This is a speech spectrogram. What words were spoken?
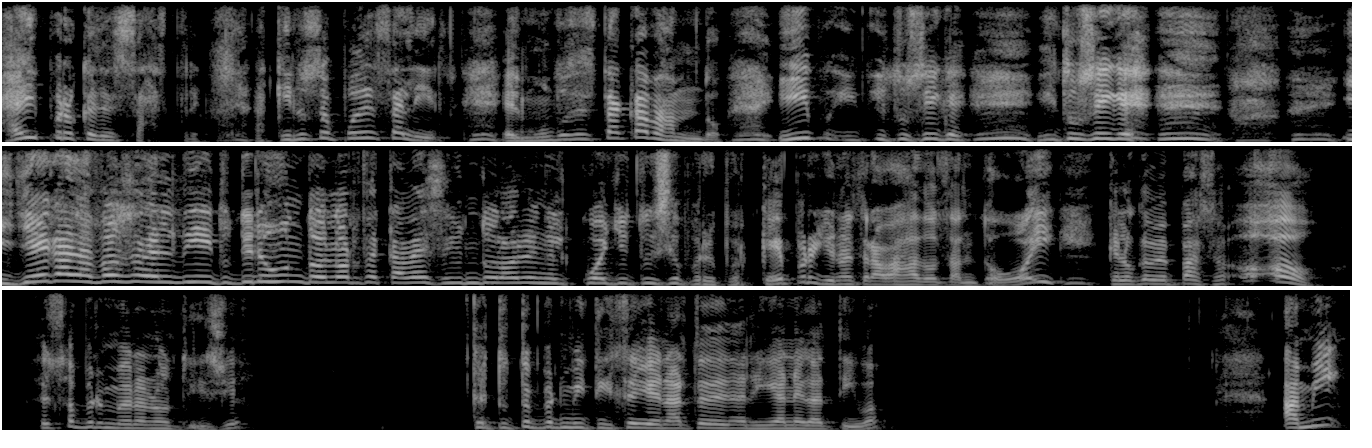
ay pero qué desastre, aquí no se puede salir, el mundo se está acabando. Y, tú sigues, y tú sigues. Y llega a las 12 del día y tú tienes un dolor de cabeza y un dolor en el cuello y tú dices, pero ¿por qué? Pero yo no he trabajado tanto hoy, ¿qué es lo que me pasa? Oh, oh esa primera noticia, que tú te permitiste llenarte de energía negativa. A mí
